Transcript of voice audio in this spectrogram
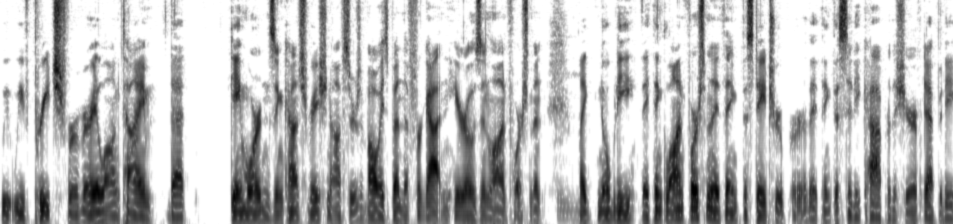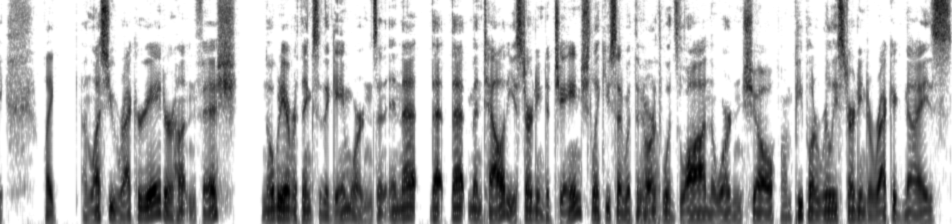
we, we've preached for a very long time that game wardens and conservation officers have always been the forgotten heroes in law enforcement. Mm. Like nobody, they think law enforcement, they think the state trooper, they think the city cop or the sheriff deputy. Like unless you recreate or hunt and fish, nobody ever thinks of the game wardens. And, and that, that, that mentality is starting to change. Like you said, with the Northwoods Law and the Warden Show, um, people are really starting to recognize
